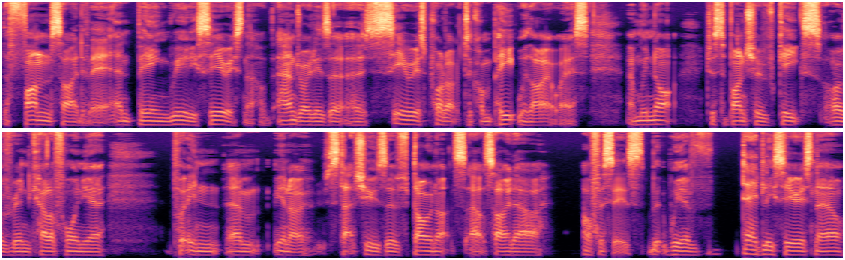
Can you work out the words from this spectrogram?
the fun side of it and being really serious now. Android is a, a, serious product to compete with iOS, and we're not just a bunch of geeks over in California putting, um, you know, statues of donuts outside our offices. We are deadly serious now.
